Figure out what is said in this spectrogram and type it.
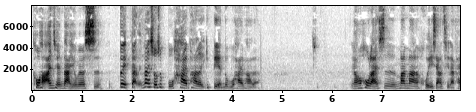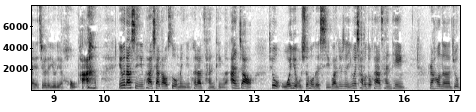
扣好安全带？有没有事？对，干那时候是不害怕的，一点都不害怕的。然后后来是慢慢回想起来，开始觉得有点后怕，因为当时已经快要下高速，我们已经快到餐厅了。按照就我有时候的习惯，就是因为差不多快到餐厅，然后呢就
